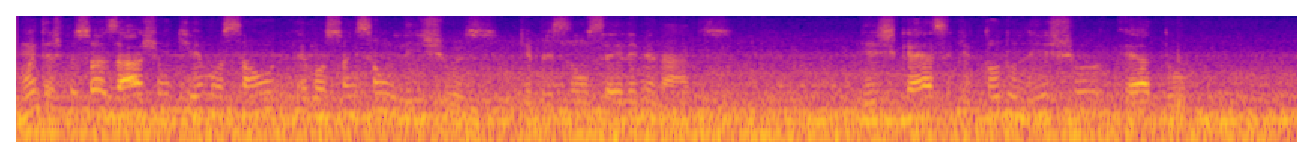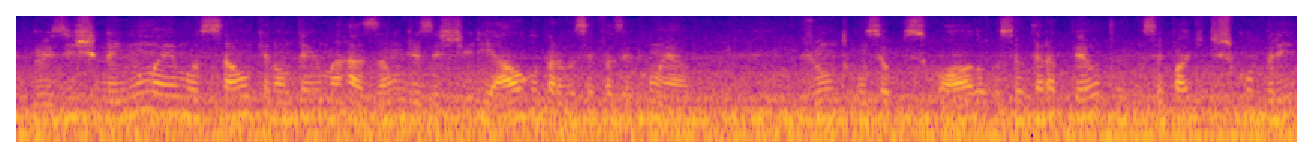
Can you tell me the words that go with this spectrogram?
Muitas pessoas acham que emoção, emoções são lixos que precisam ser eliminados. E esquece que todo lixo é adubo. Não existe nenhuma emoção que não tenha uma razão de existir e algo para você fazer com ela. Junto com seu psicólogo, seu terapeuta, você pode descobrir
